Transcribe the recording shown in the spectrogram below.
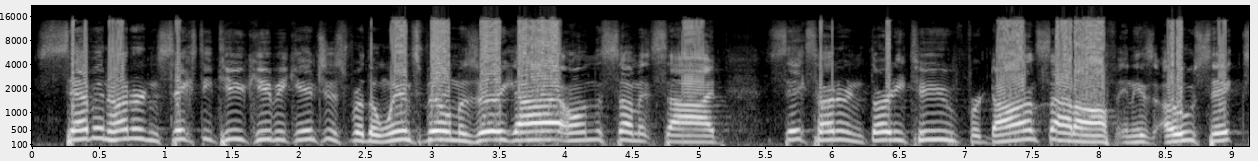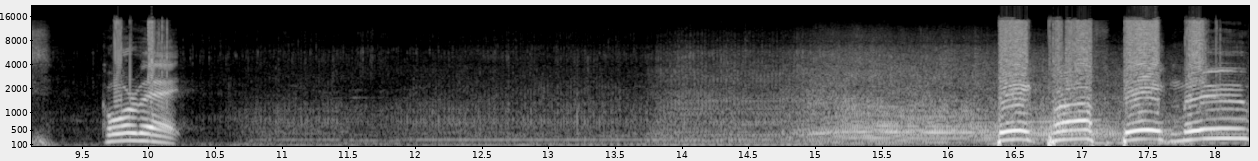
762 cubic inches for the Wentzville, Missouri guy on the summit side. 632 for Don Sadoff in his 06 Corvette. Big puff, big move.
